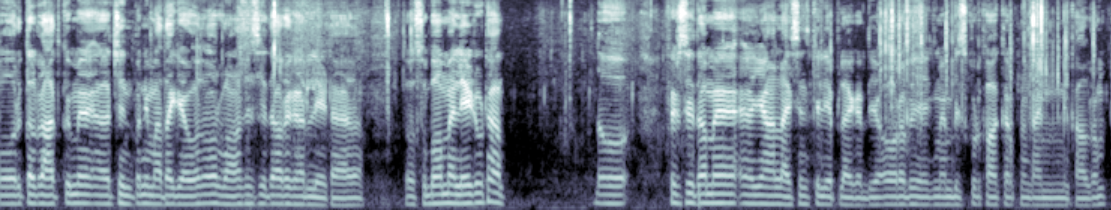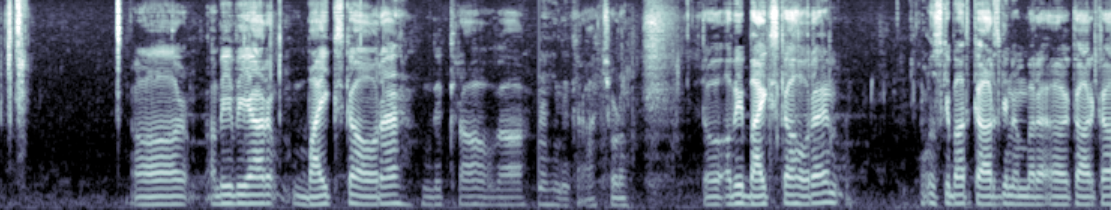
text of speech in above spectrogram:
और कल रात को मैं चिंतपनी माता गया हुआ था और वहाँ से सीधा और घर लेट आया था। तो सुबह मैं लेट उठा तो फिर सीधा मैं यहाँ लाइसेंस के लिए अप्लाई कर दिया और अभी एक मैं बिस्कुट खा कर अपना टाइम निकाल रहा हूँ। और अभी भी यार बाइक्स का हो रहा है, दिख रहा होगा, नहीं दिख रहा, छोड़ो। तो अभी बाइक्स का हो रहा है उसके बाद कार्स के नंबर कार का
